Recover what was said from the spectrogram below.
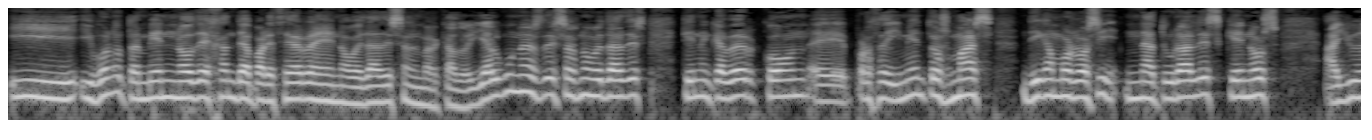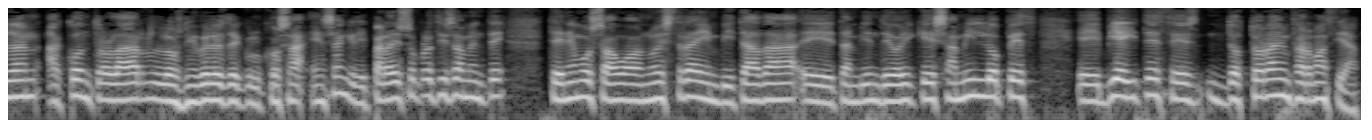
y, bueno, también no dejan de aparecer novedades en el mercado. Y algunas de esas novedades tienen que ver con procedimientos más, digámoslo así, naturales que nos ayudan a controlar los niveles de glucosa en sangre. Y para eso precisamente tenemos a nuestra invitada eh, también de hoy, que es Amil López eh, es doctora en farmacia.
